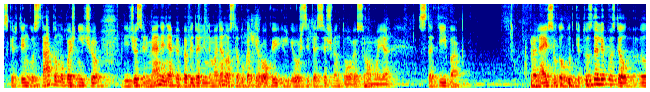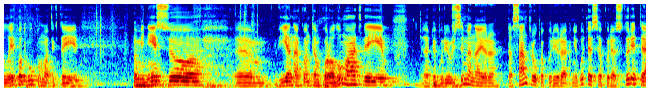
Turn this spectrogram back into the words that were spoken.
skirtingų statomų bažnyčių dydžius ir meninę apipavydalinimą, nenuostabu, kad gerokai ilgiau užsitęsė šventovės Romoje statyba. Praleisiu galbūt kitus dalykus dėl laiko trūkumo, tik tai paminėsiu e, vieną kontemporalumo atvejį, apie kurį užsimena ir ta santrauka, kuri yra knygutėse, kurias turite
